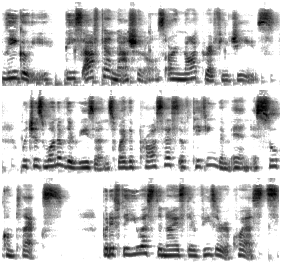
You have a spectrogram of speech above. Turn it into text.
Legally, these Afghan nationals are not refugees, which is one of the reasons why the process of taking them in is so complex. But if the US denies their visa requests,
